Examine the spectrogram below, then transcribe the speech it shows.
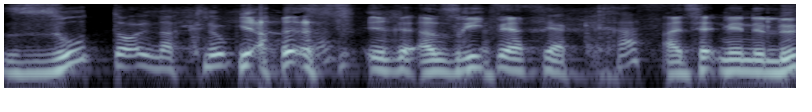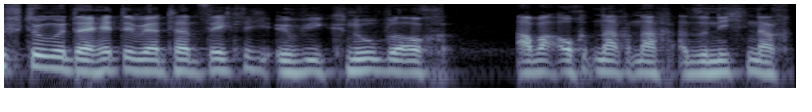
so doll nach Knoblauch. Ja, das ist irre. Also es riecht Das ist ja krass. als hätten wir eine Lüftung und da hätte wir tatsächlich irgendwie Knoblauch, aber auch nach, nach also nicht nach,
